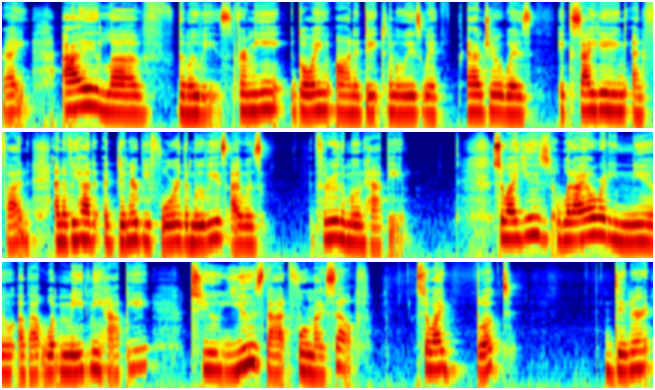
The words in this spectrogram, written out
right? I love the movies. For me, going on a date to the movies with Andrew was exciting and fun. And if we had a dinner before the movies, I was through the moon happy. So I used what I already knew about what made me happy to use that for myself. So I booked dinner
